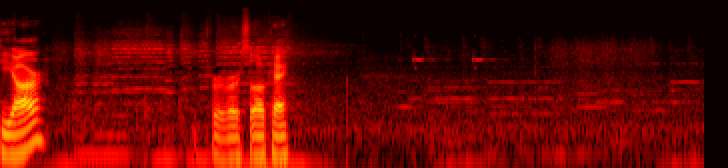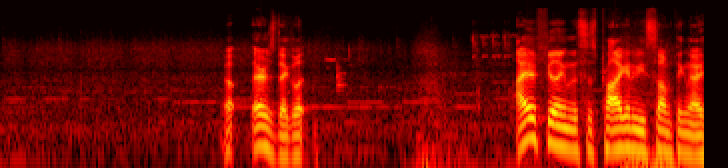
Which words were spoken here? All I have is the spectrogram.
TR. For reversal, okay. Oh, there's Diglett. I have a feeling this is probably going to be something that I,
